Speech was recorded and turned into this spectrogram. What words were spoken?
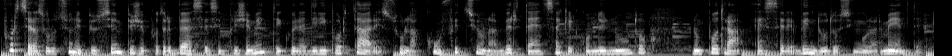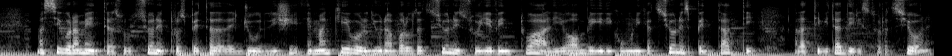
Forse la soluzione più semplice potrebbe essere semplicemente quella di riportare sulla confezione un'avvertenza che il contenuto non potrà essere venduto singolarmente, ma sicuramente la soluzione prospettata dai giudici è manchevole di una valutazione sugli eventuali obblighi di comunicazione spentati all'attività di ristorazione,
